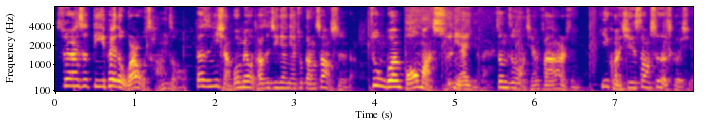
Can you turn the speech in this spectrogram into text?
虽然是低配的五二五长轴，但是你想过没有，它是今年年初刚上市的。纵观宝马十年以来，甚至往前翻二十年，一款新上市的车型，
